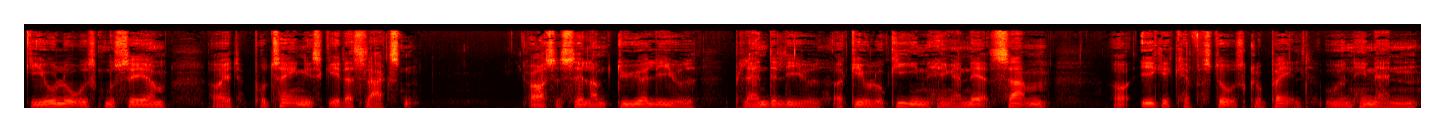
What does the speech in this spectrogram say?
geologisk museum og et botanisk et af slagsen. Også selvom dyrelivet, plantelivet og geologien hænger nært sammen og ikke kan forstås globalt uden hinanden.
